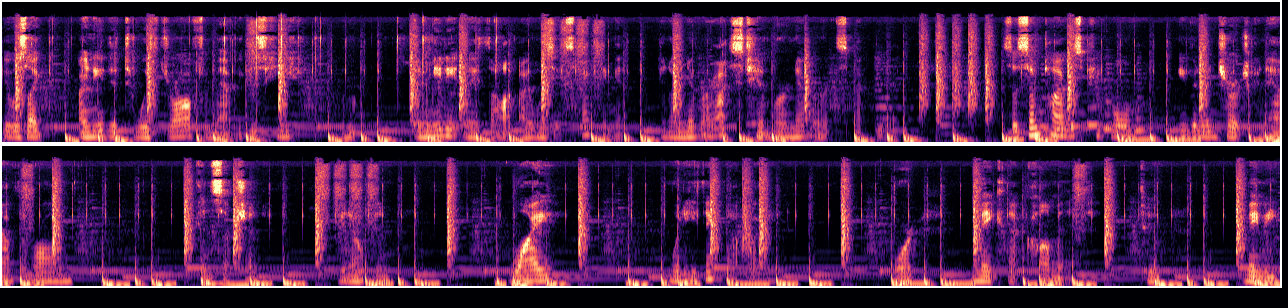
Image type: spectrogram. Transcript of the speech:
It was like I needed to withdraw from that because he um, immediately thought I was expecting it, and I never asked him or never expected it. So sometimes people, even in church, can have the wrong conception, you know, and why would he think that way? Or make that comment to maybe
